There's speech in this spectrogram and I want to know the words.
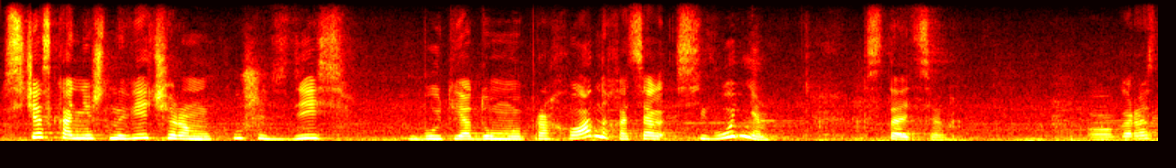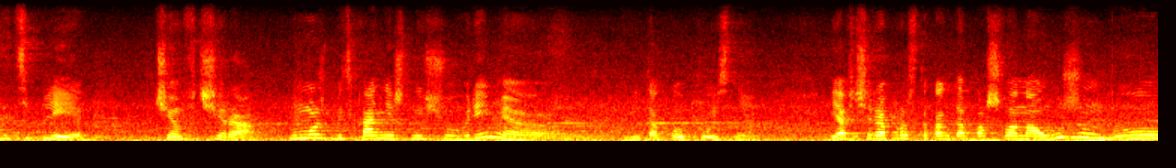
Сейчас, конечно, вечером кушать здесь будет, я думаю, прохладно. Хотя сегодня, кстати, э, гораздо теплее, чем вчера. Ну, может быть, конечно, еще время не такое позднее. Я вчера просто, когда пошла на ужин, было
